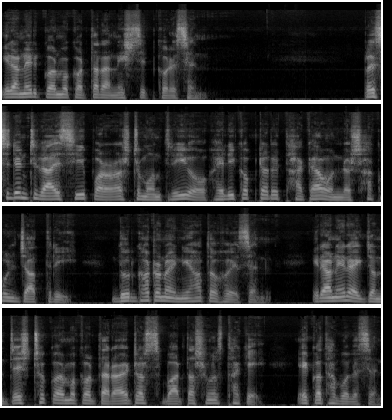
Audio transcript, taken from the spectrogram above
ইরানের কর্মকর্তারা নিশ্চিত করেছেন। প্রেসিডেন্ট রাইসি, পররাষ্ট্রমন্ত্রী ও হেলিকপ্টারে থাকা অন্য সকল যাত্রী দুর্ঘটনায় নিহত হয়েছেন। ইরানের একজন জ্যেষ্ঠ কর্মকর্তা রয়টার্স বার্তা সংস্থাকে একথা বলেছেন।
